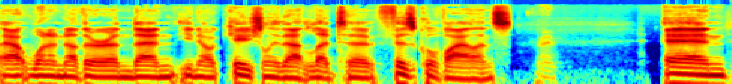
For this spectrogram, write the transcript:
at one another. And then you know occasionally that led to physical violence. Right and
